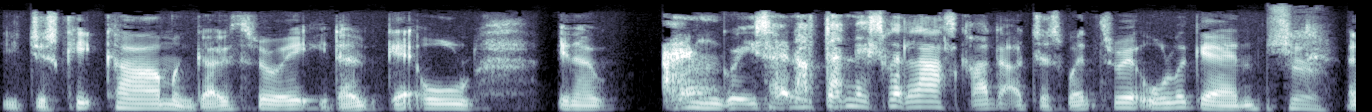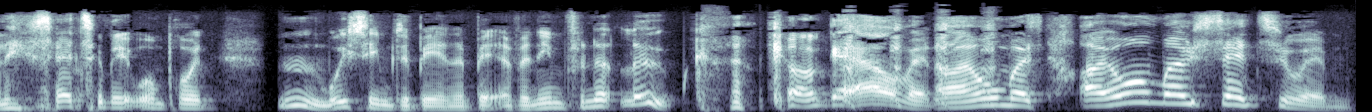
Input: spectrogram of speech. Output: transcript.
you just keep calm and go through it. You don't get all, you know, angry saying, I've done this with the last guy. I just went through it all again. Sure. And he said to me at one point, hmm, we seem to be in a bit of an infinite loop. Can't get out of it. I almost, I almost said to him,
